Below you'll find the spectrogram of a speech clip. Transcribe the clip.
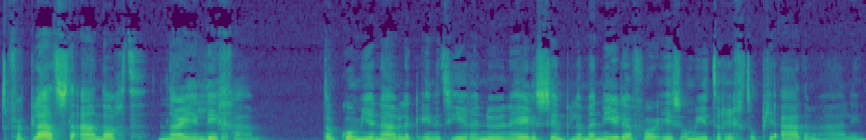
verplaats de aandacht naar je lichaam. Dan kom je namelijk in het hier en nu. Een hele simpele manier daarvoor is om je te richten op je ademhaling.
